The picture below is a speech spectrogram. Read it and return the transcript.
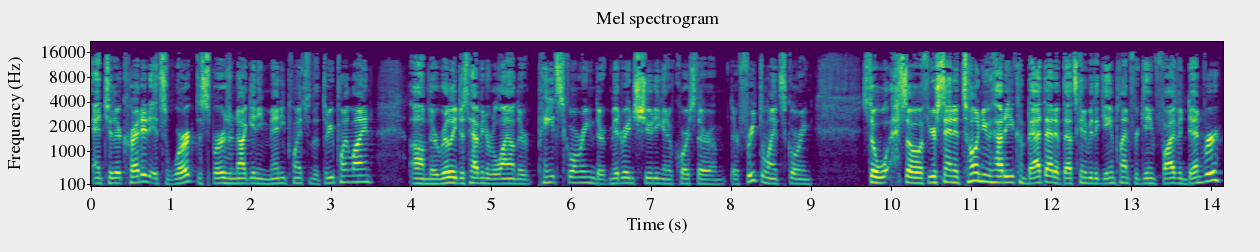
And to their credit, it's worked. The Spurs are not getting many points from the three point line. Um, they're really just having to rely on their paint scoring, their mid range shooting, and of course their um, their free throw line scoring. So so if you're San Antonio, how do you combat that? If that's going to be the game plan for Game Five in Denver,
